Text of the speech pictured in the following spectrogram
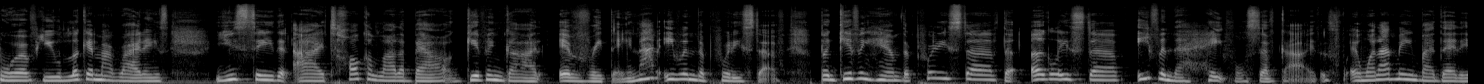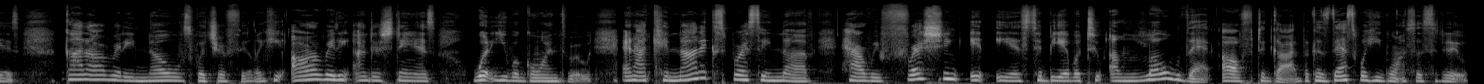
or if you look at my writings, you see that I talk a lot about giving God everything, not even the pretty stuff, but giving Him the pretty stuff, the ugly stuff, even the hateful stuff, guys. And what I mean by that is, God already knows what you're feeling, He already understands what you were going through. And I cannot express enough how refreshing it is to be able to unload that off to God because that's what He wants us to do.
